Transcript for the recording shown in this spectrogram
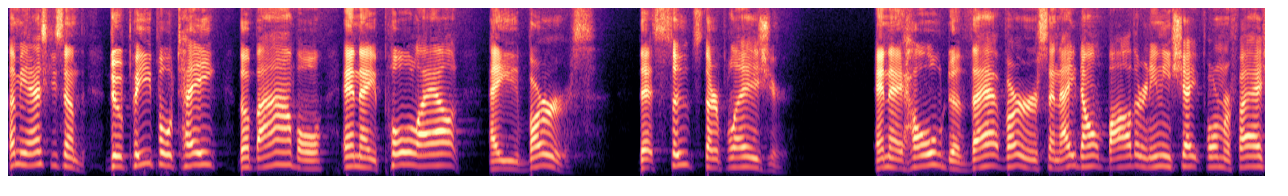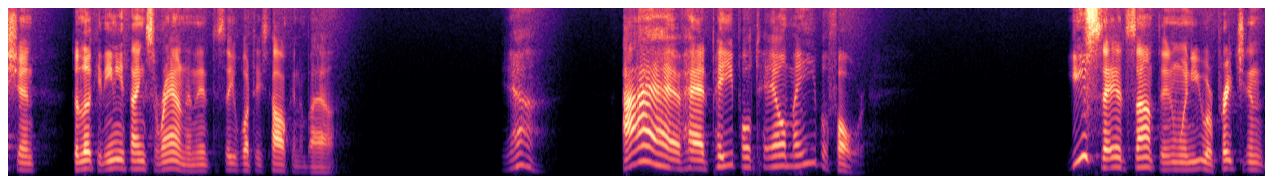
Let me ask you something. Do people take the Bible and they pull out a verse that suits their pleasure. And they hold to that verse and they don't bother in any shape, form, or fashion to look at anything surrounding it to see what he's talking about. Yeah. I have had people tell me before, you said something when you were preaching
